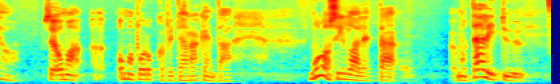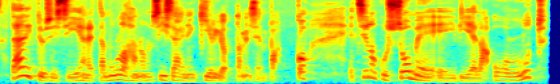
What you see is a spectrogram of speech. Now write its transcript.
Joo, se oma, oma porukka pitää rakentaa. Mulla on sillä lailla, että, mutta tämä liittyy, tämä liittyy siis siihen, että mullahan on sisäinen kirjoittamisen pakko. Et silloin kun some ei vielä ollut,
